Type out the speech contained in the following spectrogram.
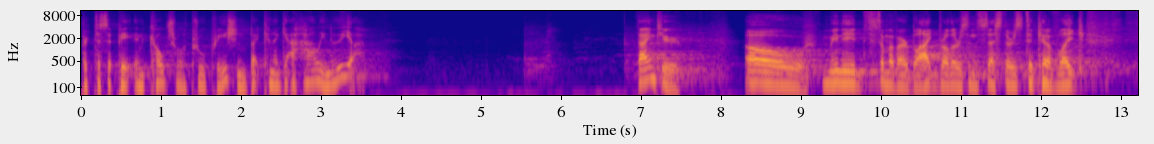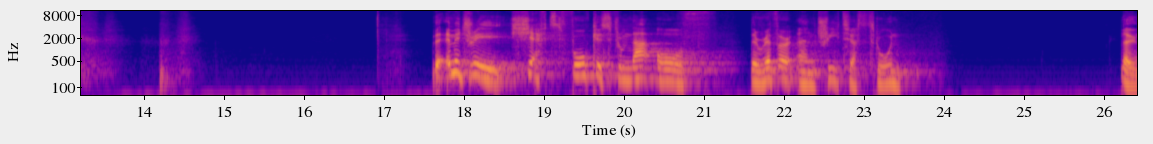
participate in cultural appropriation, but can I get a hallelujah? Thank you. Oh, we need some of our black brothers and sisters to kind of like. The imagery shifts focus from that of the river and tree to a throne. Now,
